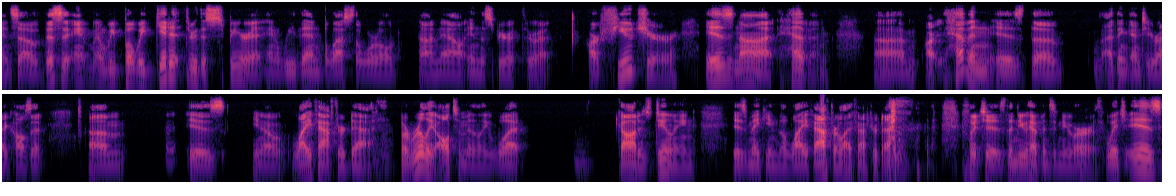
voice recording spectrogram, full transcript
And so this is and we but we get it through the Spirit, and we then bless the world uh, now in the Spirit through it. Our future is not heaven. Um, our heaven is the I think N.T. Wright calls it um, is you know life after death. But really, ultimately, what God is doing is making the life after life after death, which is the new heavens and new earth, which is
